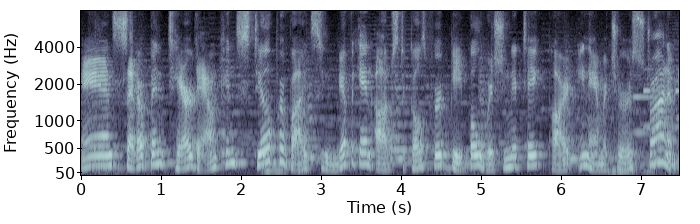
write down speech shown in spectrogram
and setup and tear down can still provide significant obstacles for people wishing to take part in amateur astronomy.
